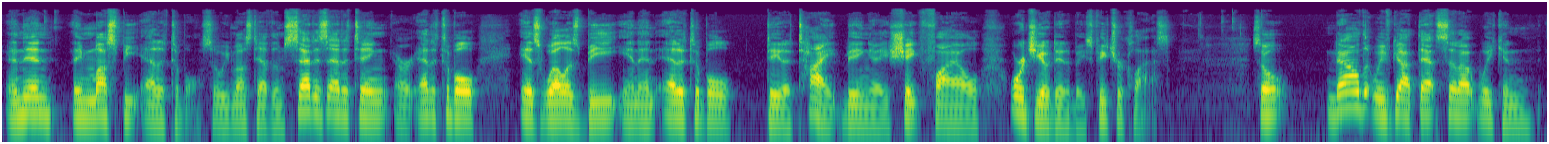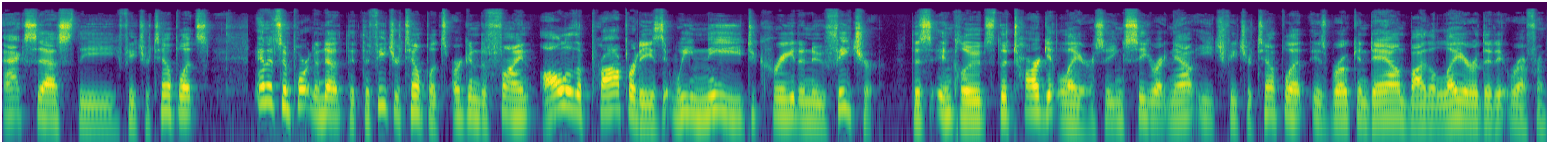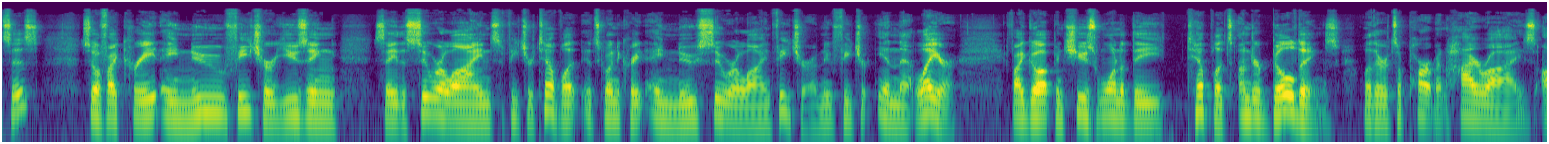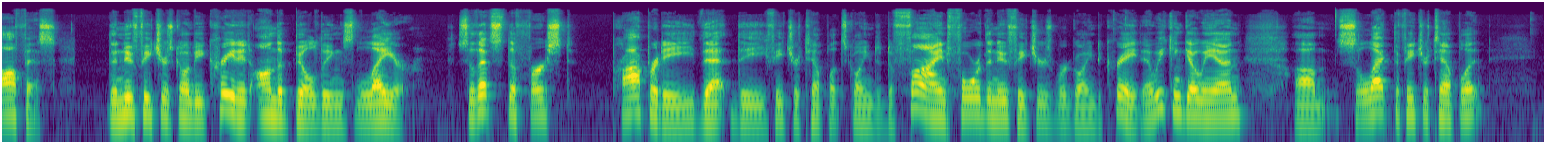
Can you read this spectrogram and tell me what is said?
And then they must be editable. So we must have them set as editing or editable as well as be in an editable data type, being a shapefile or geodatabase feature class. So now that we've got that set up, we can access the feature templates and it's important to note that the feature templates are going to define all of the properties that we need to create a new feature. This includes the target layer. So you can see right now each feature template is broken down by the layer that it references. So if I create a new feature using, say, the sewer lines feature template, it's going to create a new sewer line feature, a new feature in that layer. If I go up and choose one of the templates under buildings, whether it's apartment, high rise, office, the new feature is going to be created on the building's layer. So that's the first property that the feature template is going to define for the new features we're going to create. And we can go in, um, select the feature template,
